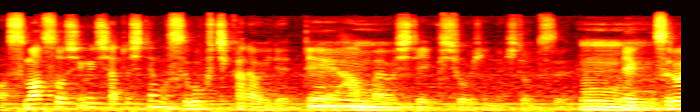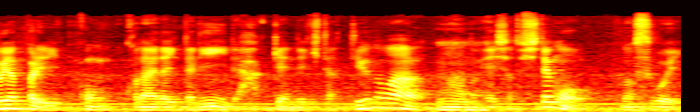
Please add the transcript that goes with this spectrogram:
のスマートソーシング社としてもすごく力を入れてうん。販売をしていく商品の一つ、うん。でそれをやっぱりこんこの間言ったリーンで発見できたっていうのは、うん。あの弊社としてもものすごい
